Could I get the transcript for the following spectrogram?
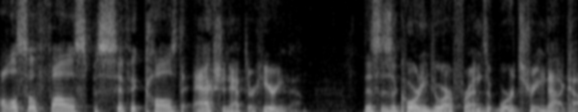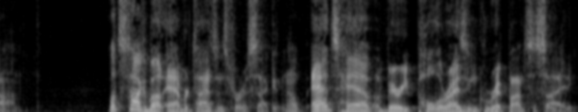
also follow specific calls to action after hearing them. This is according to our friends at wordstream.com. Let's talk about advertisements for a second. Now, ads have a very polarizing grip on society.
